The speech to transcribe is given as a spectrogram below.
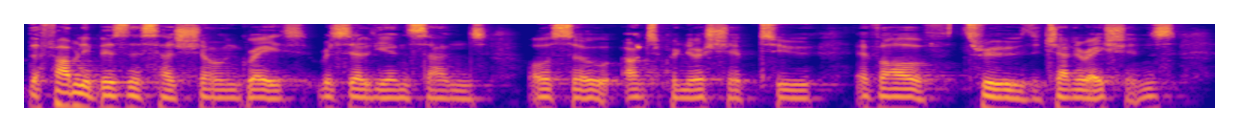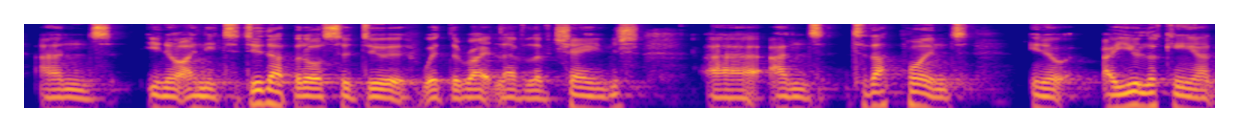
the family business has shown great resilience and also entrepreneurship to evolve through the generations, and you know, I need to do that, but also do it with the right level of change. Uh, and to that point, you know, are you looking at,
